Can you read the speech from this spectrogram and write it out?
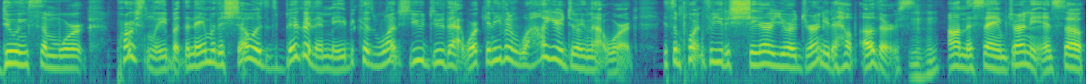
Doing some work personally, but the name of the show is it's bigger than me because once you do that work, and even while you're doing that work, it's important for you to share your journey to help others Mhm. on the same journey. And so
